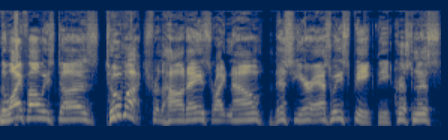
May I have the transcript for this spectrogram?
The wife always does too much for the holidays. Right now, this year, as we speak, the Christmas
